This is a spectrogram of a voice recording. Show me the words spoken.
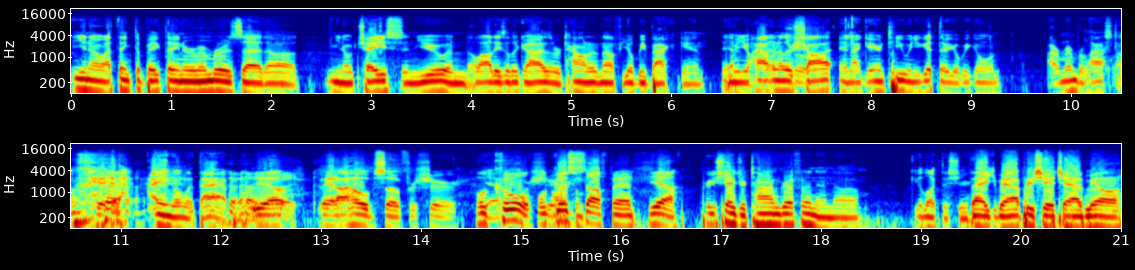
you know, I think the big thing to remember is that uh, you know Chase and you and a lot of these other guys are talented enough. You'll be back again. I mean, you'll have another absolutely. shot, and I guarantee when you get there, you'll be going. I remember last time. yeah. I ain't gonna let that happen. Yeah, man, I hope so for sure. Well, Yeah, cool. for Well, good Awesome. stuff, man. Yeah. Appreciate your time, Griffin, and uh, good luck this year. Thank you, man. I appreciate you having me on.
